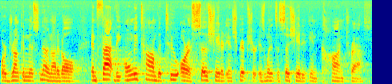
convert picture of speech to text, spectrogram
or drunkenness? No, not at all. In fact, the only time the two are associated in Scripture is when it's associated in contrast.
